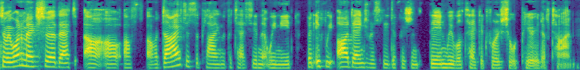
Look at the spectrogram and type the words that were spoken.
So we want to make sure that our, our, our, diet is supplying the potassium that we need. But if we are dangerously deficient, then we will take it for a short period of time.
